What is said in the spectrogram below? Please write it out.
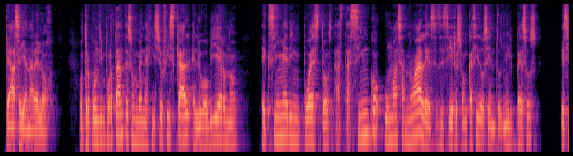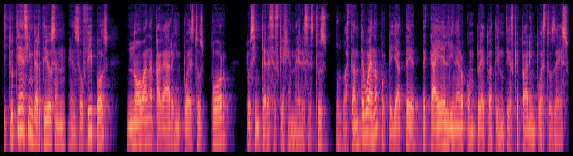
que hace llenar el ojo. Otro punto importante es un beneficio fiscal. El gobierno exime de impuestos hasta 5 UMAS anuales, es decir, son casi 200 mil pesos, que si tú tienes invertidos en, Sofipos, no van a pagar impuestos por los intereses que generes. Esto es pues, bastante bueno porque ya te, cae el dinero completo a ti, no tienes que pagar impuestos de eso.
